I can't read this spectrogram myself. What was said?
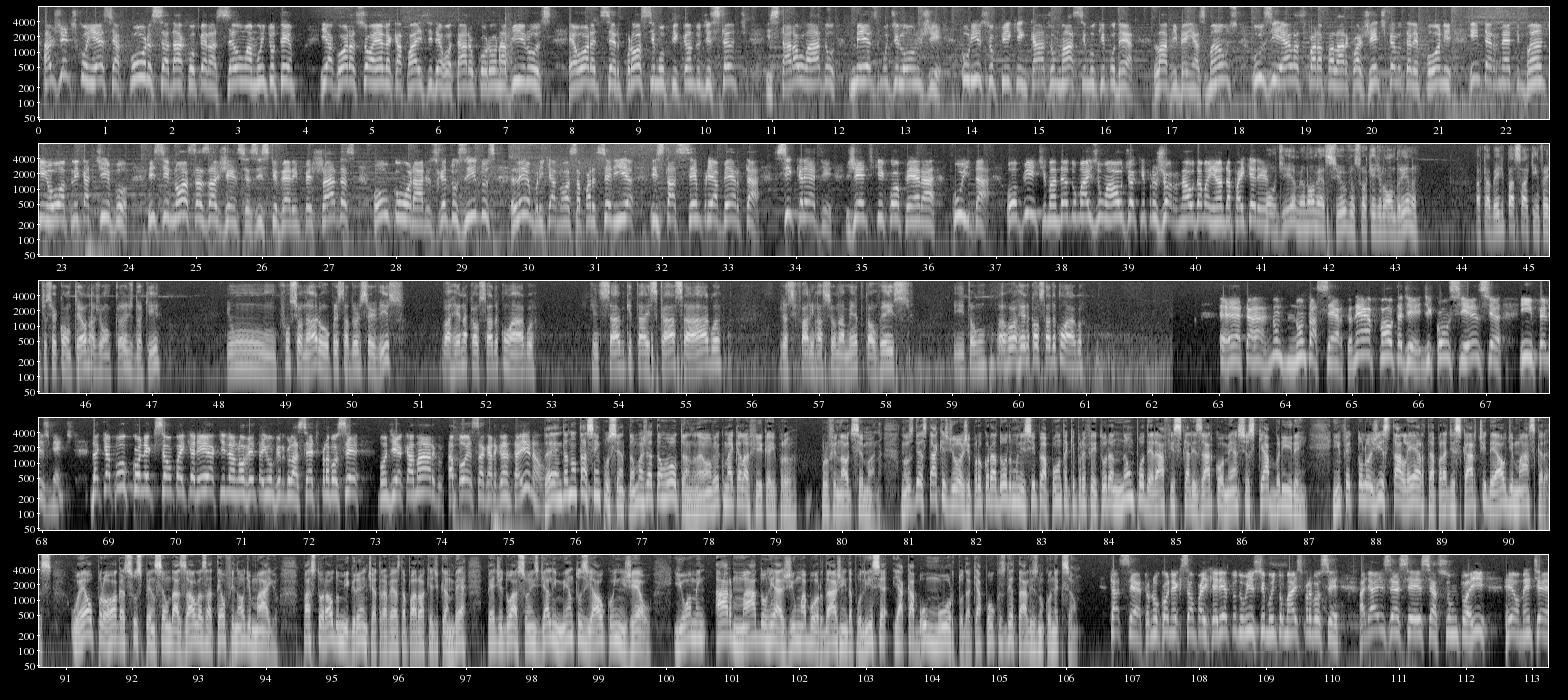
A gente conhece a força da cooperação há muito tempo. E agora só ela é capaz de derrotar o coronavírus. É hora de ser próximo ficando distante, estar ao lado mesmo de longe. Por isso, fique em casa o máximo que puder. Lave bem as mãos, use elas para falar com a gente pelo telefone, internet banking ou aplicativo. E se nossas agências estiverem fechadas ou com horários reduzidos, lembre que a nossa parceria está sempre aberta. Se crede, gente que coopera, cuida. Ouvinte, mandando mais um áudio aqui para o Jornal da Manhã da Pai Querer. Bom dia, meu nome é Silvio, sou aqui de Londrina. Acabei de passar aqui em frente ao Sercontel, na João Cândido aqui. E um funcionário ou prestador de serviço varrendo a calçada com água. A gente sabe que está escassa a água, já se fala em racionamento talvez. E estão varrendo a calçada com água. É, tá, não, não tá certo, né? Falta de, de consciência, infelizmente. Daqui a pouco, Conexão Pai Querer aqui na 91,7 para você. Bom dia, Camargo. Tá boa essa garganta aí, não? É, ainda não está 100% não, mas já estamos voltando, né? Vamos ver como é que ela fica aí pro, pro final de semana. Nos destaques de hoje, procurador do município aponta que prefeitura não poderá fiscalizar comércios que abrirem. Infectologista alerta para descarte ideal de máscaras. O El prorroga a suspensão das aulas até o final de maio. Pastoral do Migrante, através da paróquia de Cambé, pede doações de alimentos e álcool em gel. E homem armado reagiu a uma abordagem da polícia e acabou morto. Daqui a pouco os detalhes no Conexão. Tá certo, no Conexão Pai Querer, tudo isso e muito mais para você. Aliás, esse, esse assunto aí realmente é,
